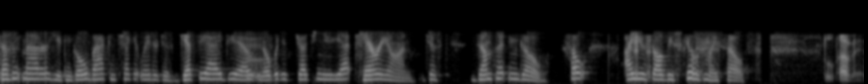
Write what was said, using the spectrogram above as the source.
Doesn't matter. You can go back and check it later. Just get the idea out. Nobody's judging you yet. Carry on. Just dump it and go. So I used all these skills myself. Love it.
